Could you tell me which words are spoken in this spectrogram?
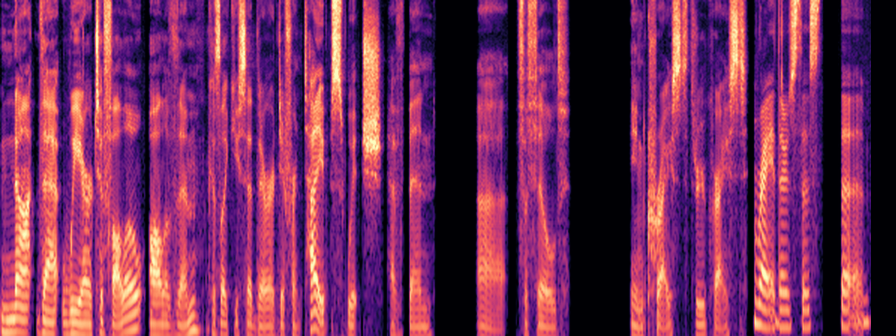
not that we are to follow all of them, because, like you said, there are different types which have been uh, fulfilled in Christ through Christ. right. There's this the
